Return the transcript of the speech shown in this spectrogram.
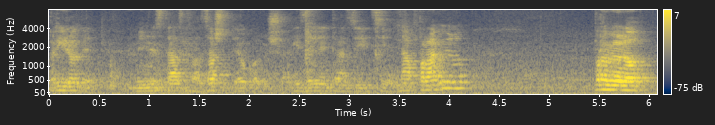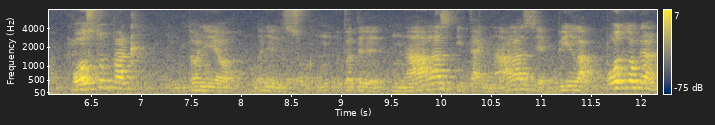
prirode Ministarstva zaštite okoliša i zelene tranzicije, napravilo, provjelo postupak, donijeli su utvrdili nalaz i taj nalaz je bila podloga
